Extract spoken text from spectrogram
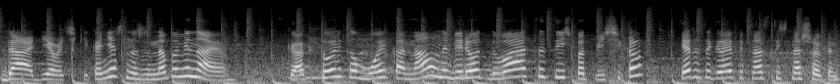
Да, девочки, конечно же, напоминаю, как только мой канал наберет 20 тысяч подписчиков, я разыграю 15 тысяч на шопинг.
